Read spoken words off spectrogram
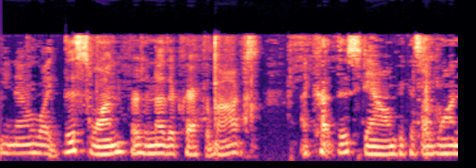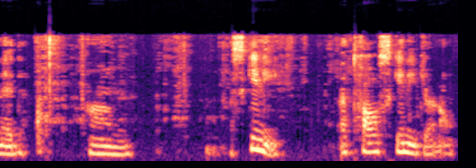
You know, like this one, there's another cracker box. I cut this down because I wanted um, a skinny, a tall skinny journal.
